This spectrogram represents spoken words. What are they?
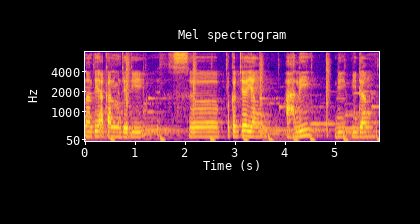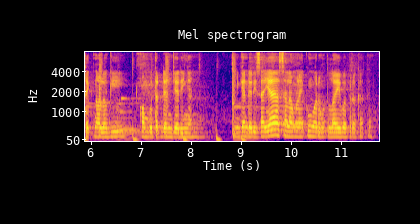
nanti akan menjadi pekerja yang ahli di bidang teknologi komputer dan jaringan. Demikian dari saya. Assalamualaikum warahmatullahi wabarakatuh.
